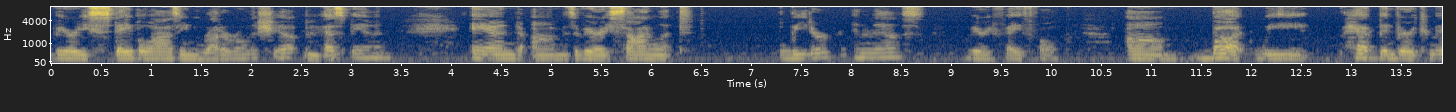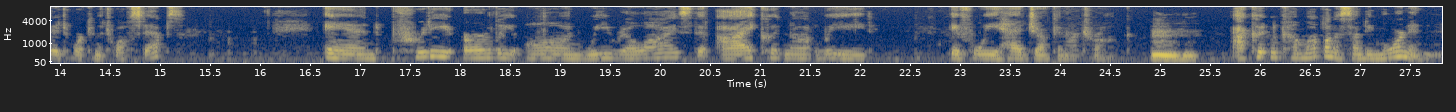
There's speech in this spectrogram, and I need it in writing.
very stabilizing rudder on the ship, Mhm. has been, and um, is a very silent leader in this very faithful. Um, but we have been very committed to working the 12 steps. And pretty early on, we realized that I could not lead if we had junk in our trunk. Mm-hmm. I couldn't come up on a Sunday morning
